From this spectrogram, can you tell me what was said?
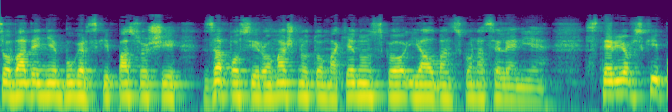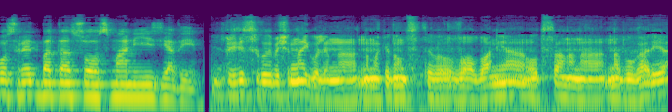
со вадење бугарски пасоши за посиромашното македонско и албанско население. Стериовски посредбата со Османи изјави. Притисокот беше најголем на, на македонците во, во Албанија од страна на, на Бугарија.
